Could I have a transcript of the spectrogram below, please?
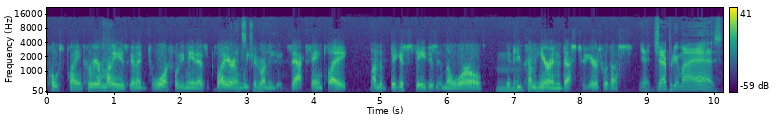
post playing career money is going to dwarf what he made as a player, and That's we could run the exact same play on the biggest stages in the world Mm-hmm. if you come here and invest two years with us. Yeah, Jeopardy my ass.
